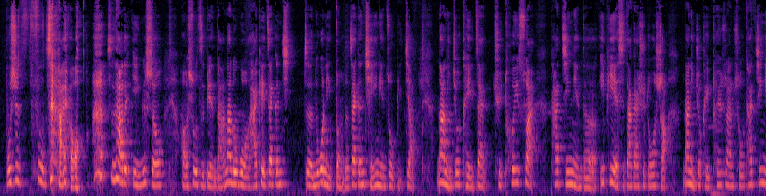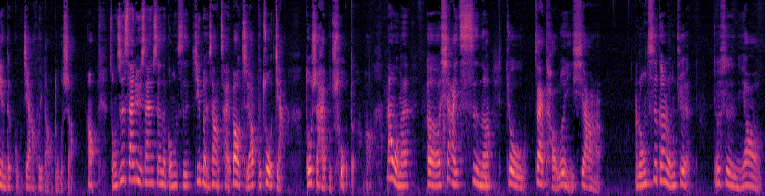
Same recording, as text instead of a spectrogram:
不是负债哦，是它的营收好数字变大。那如果还可以再跟这，如果你懂得再跟前一年做比较，那你就可以再去推算。它今年的 EPS 大概是多少？那你就可以推算出它今年的股价会到多少。好，总之三绿三升的公司基本上财报只要不作假，都是还不错的。好，那我们呃下一次呢就再讨论一下融资跟融券，就是你要，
